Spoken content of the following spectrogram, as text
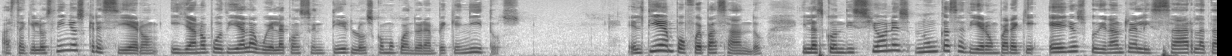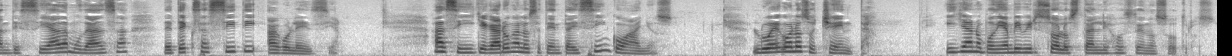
hasta que los niños crecieron y ya no podía la abuela consentirlos como cuando eran pequeñitos. El tiempo fue pasando y las condiciones nunca se dieron para que ellos pudieran realizar la tan deseada mudanza de Texas City a Golencia. Así llegaron a los 75 años, luego a los 80, y ya no podían vivir solos tan lejos de nosotros.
